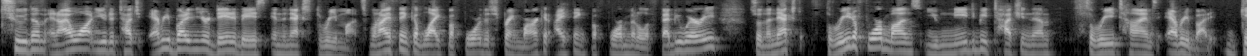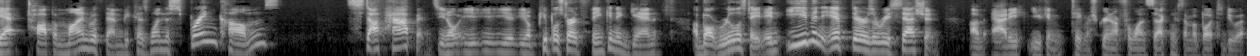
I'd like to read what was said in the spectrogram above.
to them. And I want you to touch everybody in your database in the next three months. When I think of like before the spring market, I think before middle of February. So in the next three to four months, you need to be touching them three times everybody. Get top of mind with them because when the spring comes, stuff happens. You know, you, you, you know, people start thinking again about real estate. And even if there's a recession, um, Addie, you can take my screen off for one second because I'm about to do a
